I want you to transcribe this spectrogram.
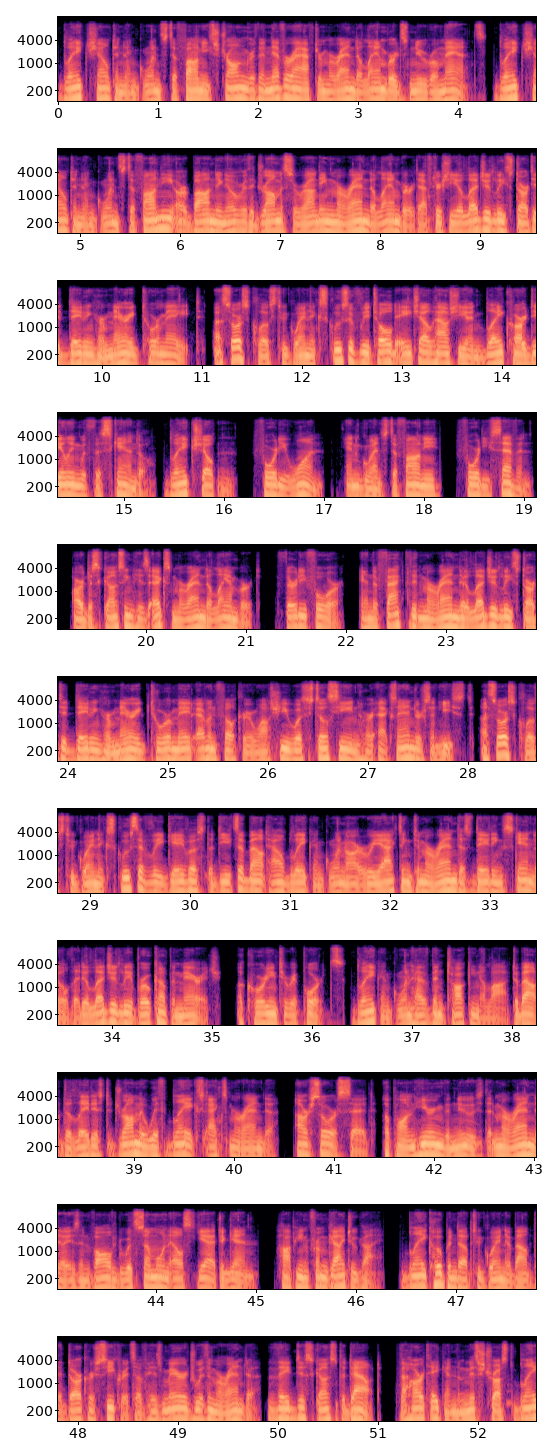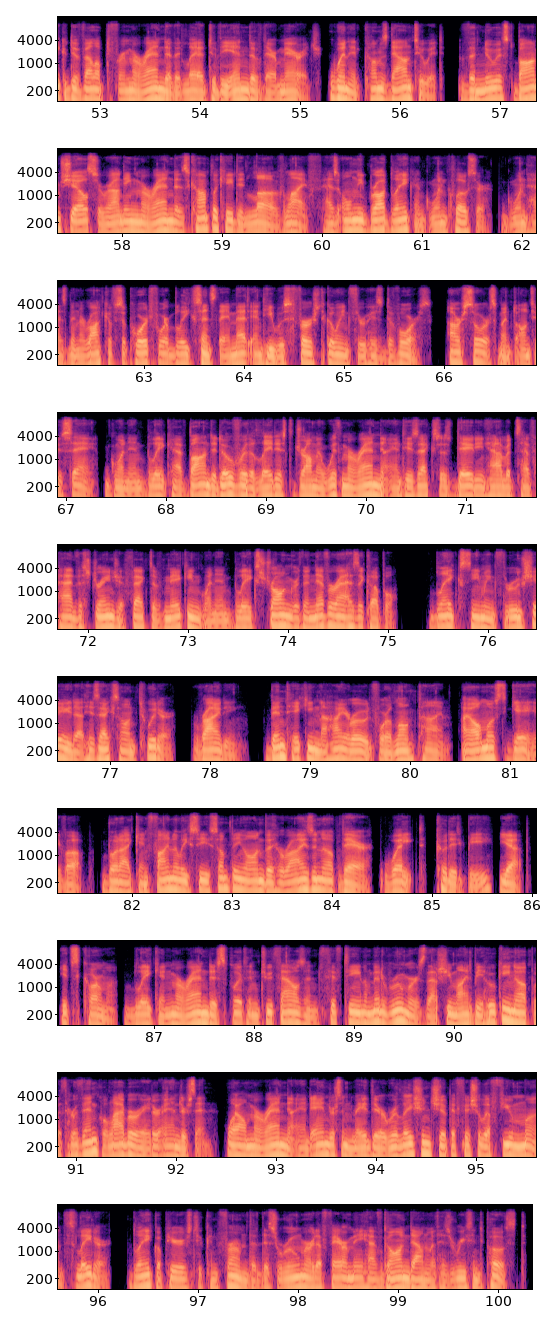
Blake Shelton and Gwen Stefani stronger than ever after Miranda Lambert's new romance. Blake Shelton and Gwen Stefani are bonding over the drama surrounding Miranda Lambert after she allegedly started dating her married tour mate. A source close to Gwen exclusively told HL how she and Blake are dealing with the scandal. Blake Shelton, 41, and Gwen Stefani, 47, are discussing his ex Miranda Lambert, 34, and the fact that Miranda allegedly started dating her married tour mate Evan Felker while she was still seeing her ex Anderson East. A source close to Gwen exclusively gave us the deets about how Blake and Gwen are reacting to Miranda's dating scandal that allegedly broke up a marriage. According to reports, Blake and Gwen have been talking a lot about the latest drama with Blake's ex Miranda, our source said. Upon hearing the news that Miranda is involved with someone else yet again, hopping from guy to guy, Blake opened up to Gwen about the darker secrets of his marriage with Miranda. They discussed the doubt, the heartache and the mistrust Blake developed for Miranda that led to the end of their marriage. When it comes down to it, the newest bombshell surrounding Miranda's complicated love life has only brought Blake and Gwen closer. Gwen has been a rock of support for Blake since they met and he was first going through his divorce. Our source went on to say, Gwen and Blake have bonded over the latest drama with Miranda and his ex's dating habits have had the strange effect of making Gwen and Blake stronger than ever as a couple. Blake seeming threw shade at his ex on Twitter, writing, been taking the high road for a long time. I almost gave up, but I can finally see something on the horizon up there. Wait, could it be? Yep, it's karma. Blake and Miranda split in 2015 amid rumors that she might be hooking up with her then collaborator Anderson. While Miranda and Anderson made their relationship official a few months later, Blake appears to confirm that this rumored affair may have gone down with his recent post.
